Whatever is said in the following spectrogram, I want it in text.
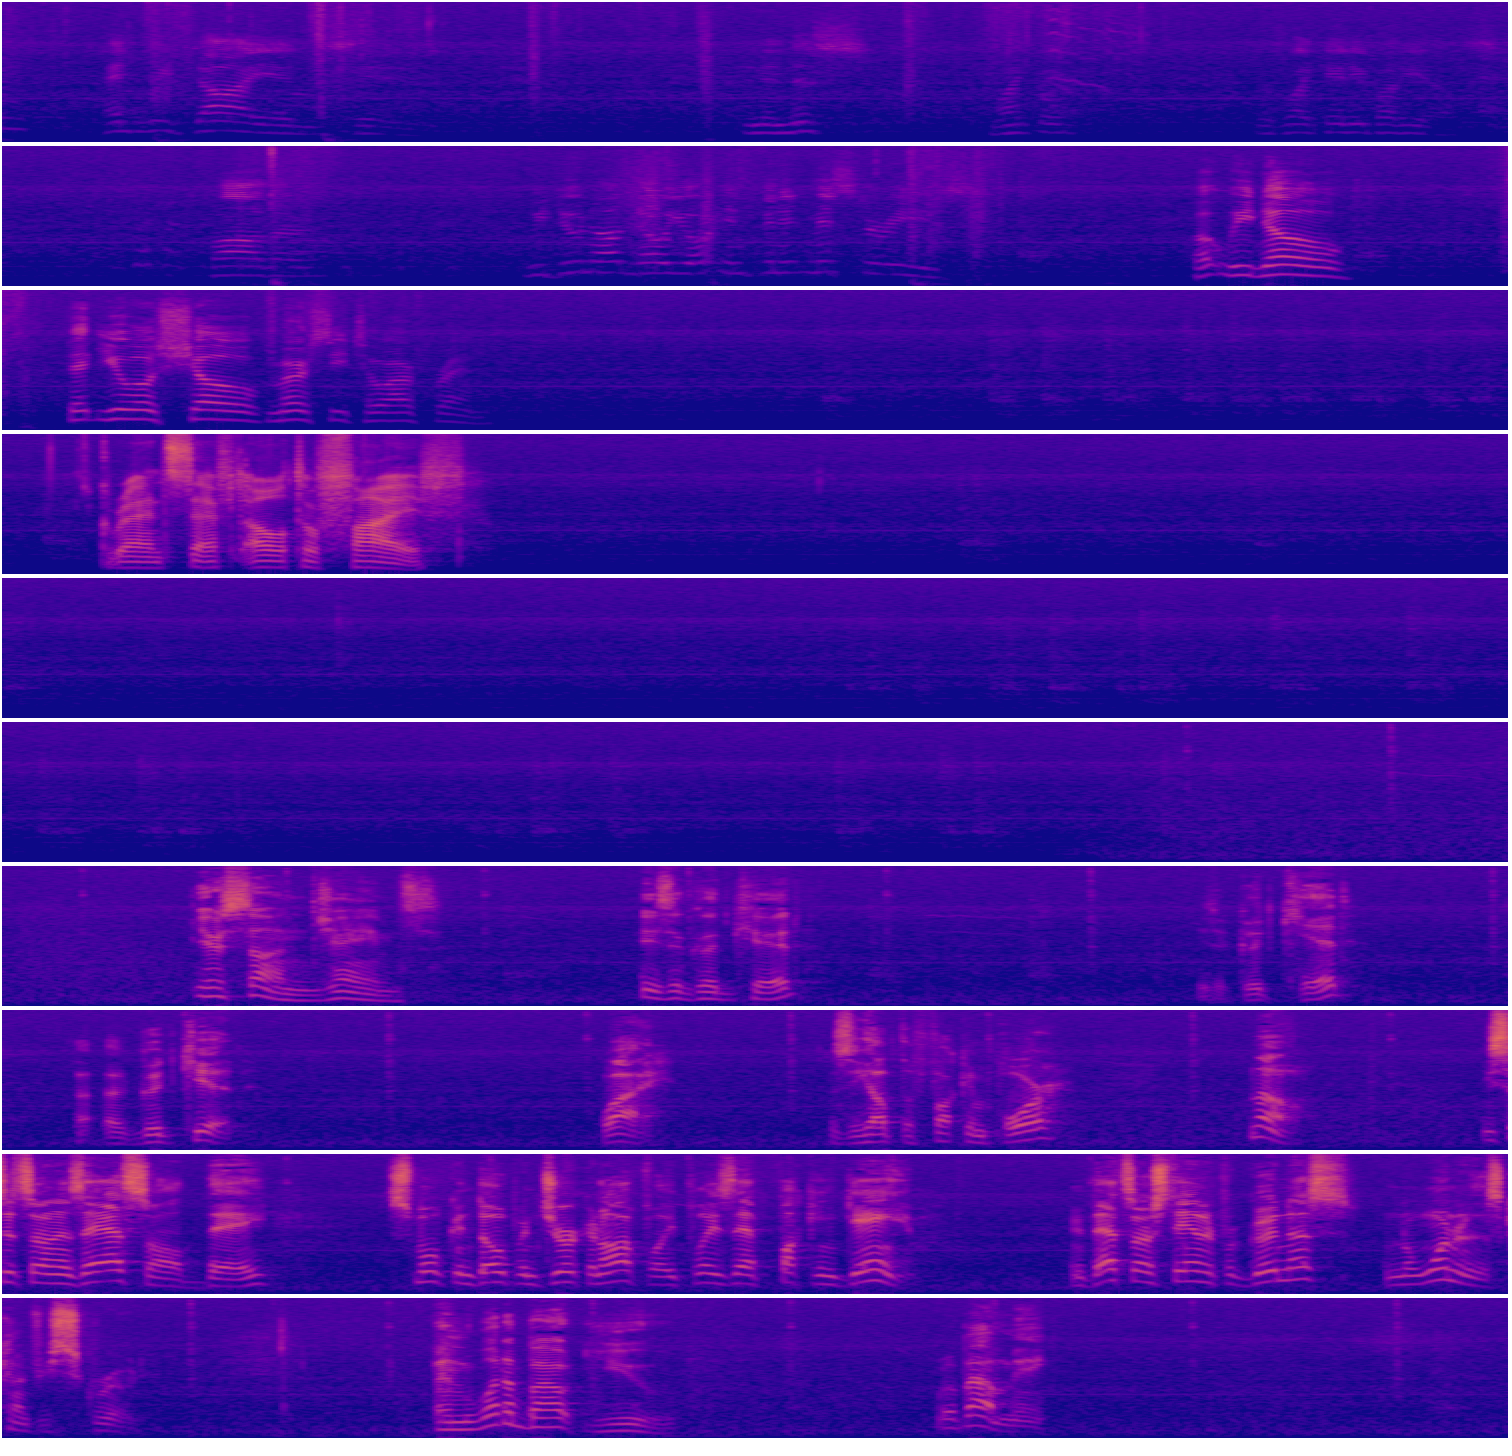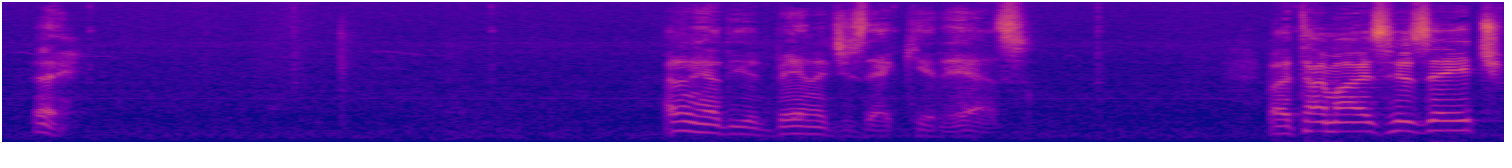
and we die in sin. And in this, Michael was like anybody else. Father, we do not know your infinite mysteries, but we know that you will show mercy to our friend. Grand Theft Auto 5. Your son, James. He's a good kid. He's a good kid? A, a good kid. Why? Does he help the fucking poor? No. He sits on his ass all day, smoking dope and jerking off while he plays that fucking game. If that's our standard for goodness, no wonder this country's screwed. And what about you? What about me? Hey. I don't have the advantages that kid has. By the time I was his age,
